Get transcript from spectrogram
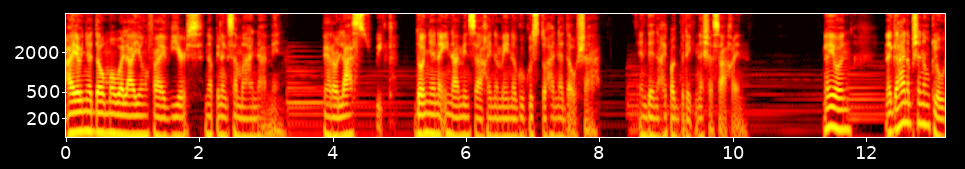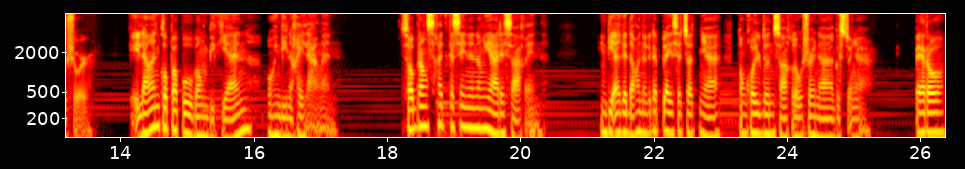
ayaw niya daw mawala yung 5 years na pinagsamahan namin. Pero last week, doon niya na inamin sa akin na may nagugustuhan na daw siya. And then nakipag-break na siya sa akin. Ngayon, naghahanap siya ng closure. Kailangan ko pa po bang bigyan o hindi na kailangan? Sobrang sakit kasi na nangyari sa akin. Hindi agad ako nag-reply sa chat niya tungkol dun sa closure na gusto niya. Pero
